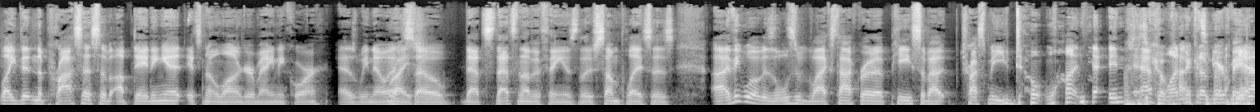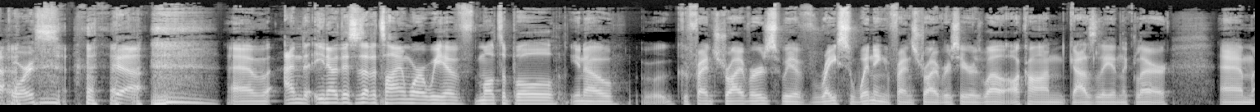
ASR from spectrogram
like in the process of updating it, it's no longer Magny-Cours as we know it. Right. So that's that's another thing is there's some places. Uh, I think what was Elizabeth Blackstock wrote a piece about. Trust me, you don't want in F1 to come to your favorite yeah. course. yeah, um, and you know this is at a time where we have multiple, you know, French drivers. We have race winning French drivers here as well: Ocon, Gasly, and Leclerc. Um,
